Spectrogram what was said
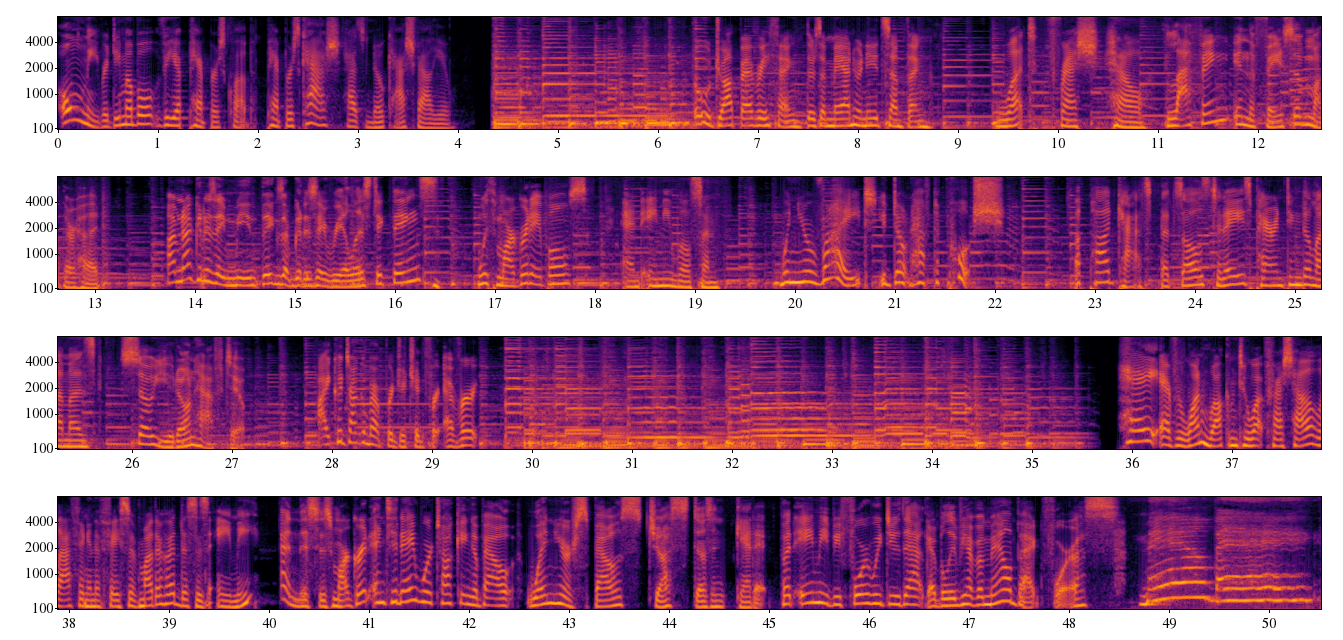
Only redeemable via Pampers Club. Pampers Cash has no cash value. Oh, drop everything. There's a man who needs something. What fresh hell? Laughing in the face of motherhood. I'm not going to say mean things, I'm going to say realistic things with Margaret Ables and Amy Wilson. When you're right, you don't have to push. A podcast that solves today's parenting dilemmas so you don't have to. I could talk about Bridgerton forever. Hey everyone, welcome to What Fresh Hell Laughing in the Face of Motherhood. This is Amy. And this is Margaret. And today we're talking about when your spouse just doesn't get it. But Amy, before we do that, I believe you have a mailbag for us. Mailbag.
